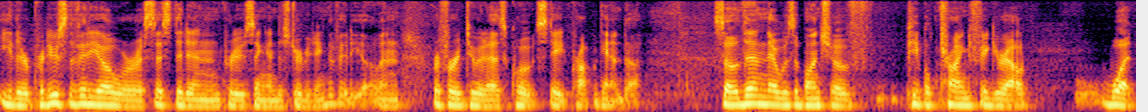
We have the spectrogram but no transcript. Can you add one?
either produced the video or assisted in producing and distributing the video and referred to it as, quote, state propaganda. So then there was a bunch of people trying to figure out what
